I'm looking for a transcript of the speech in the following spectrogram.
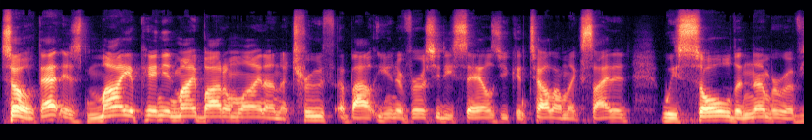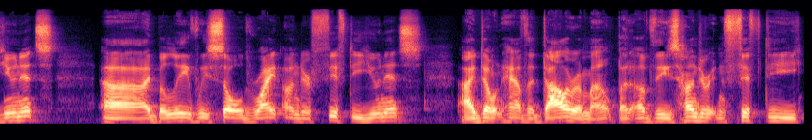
So that is my opinion, my bottom line on the truth about university sales. You can tell I'm excited. We sold a number of units. Uh, I believe we sold right under 50 units. I don't have the dollar amount, but of these 150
